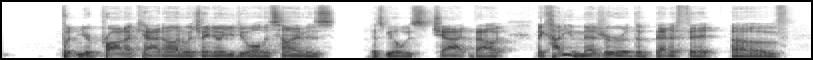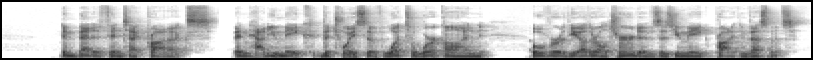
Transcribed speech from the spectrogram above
put in your product hat on, which I know you do all the time, is as we always chat about, like how do you measure the benefit of embedded fintech products? And how do you make the choice of what to work on over the other alternatives as you make product investments?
